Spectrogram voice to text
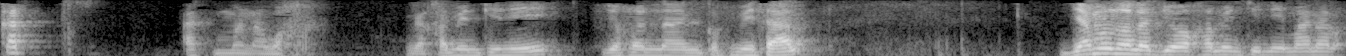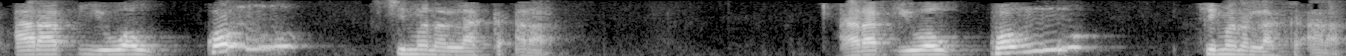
xat ak mën a wax nga xamante ni joxoon naa ñu ko fi misaal jamono la joo xamante ni maanaam arab yi waw koŋ ci mën a làkk arab arab yu waw koŋ ci mën a làkk arab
